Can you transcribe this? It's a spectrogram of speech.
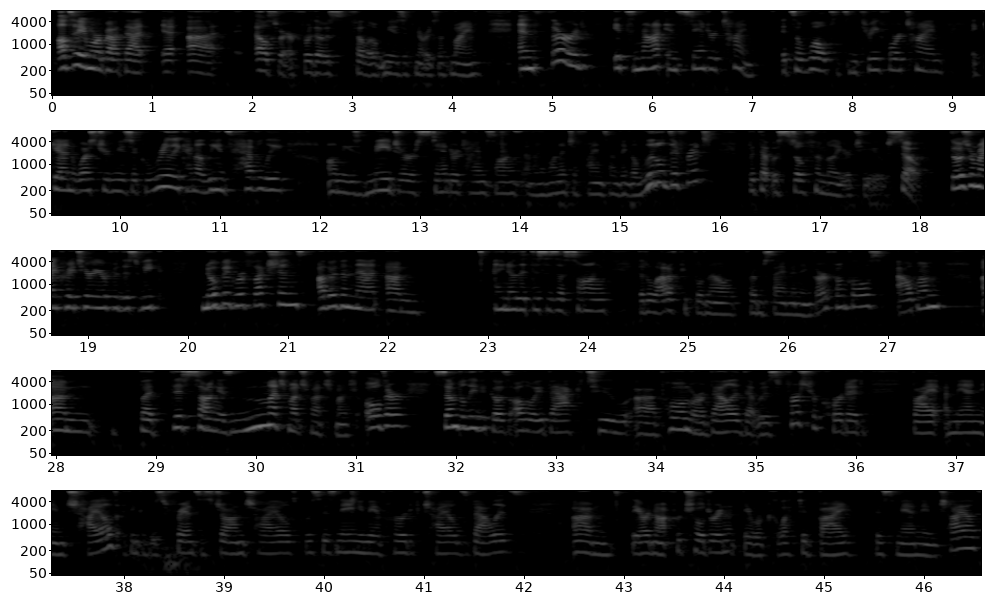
I'll tell you more about that uh, elsewhere for those fellow music nerds of mine. And third, it's not in standard time. It's a waltz, it's in 3-4 time. Again, Western music really kind of leans heavily on these major standard time songs and I wanted to find something a little different, but that was still familiar to you. So those are my criteria for this week. No big reflections other than that. Um, I know that this is a song that a lot of people know from Simon and Garfunkel's album, um, but this song is much, much, much, much older. Some believe it goes all the way back to a poem or a ballad that was first recorded by a man named Child. I think it was Francis John Child was his name. You may have heard of Child's ballads. Um, they are not for children. They were collected by this man named Child.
